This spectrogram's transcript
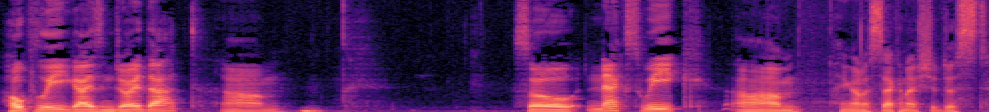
hopefully, you guys enjoyed that. Um, so, next week, um, hang on a second, I should just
